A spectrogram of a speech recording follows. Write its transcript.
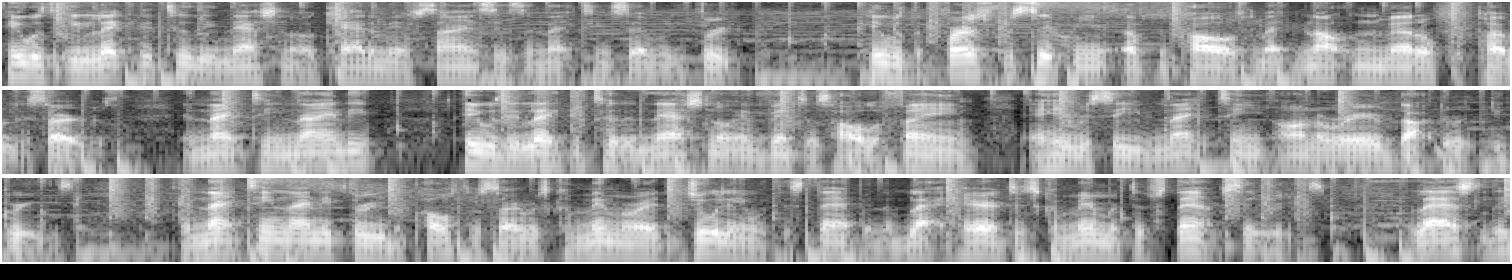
He was elected to the National Academy of Sciences in 1973. He was the first recipient of the Paul MacNaughton Medal for Public Service. In 1990, he was elected to the National Inventors Hall of Fame and he received 19 honorary doctorate degrees. In 1993, the Postal Service commemorated Julian with a stamp in the Black Heritage Commemorative Stamp Series. Lastly,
